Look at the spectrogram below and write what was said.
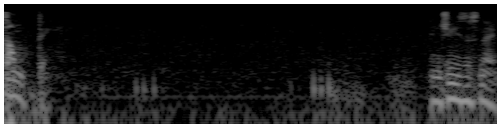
something. In Jesus' name.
